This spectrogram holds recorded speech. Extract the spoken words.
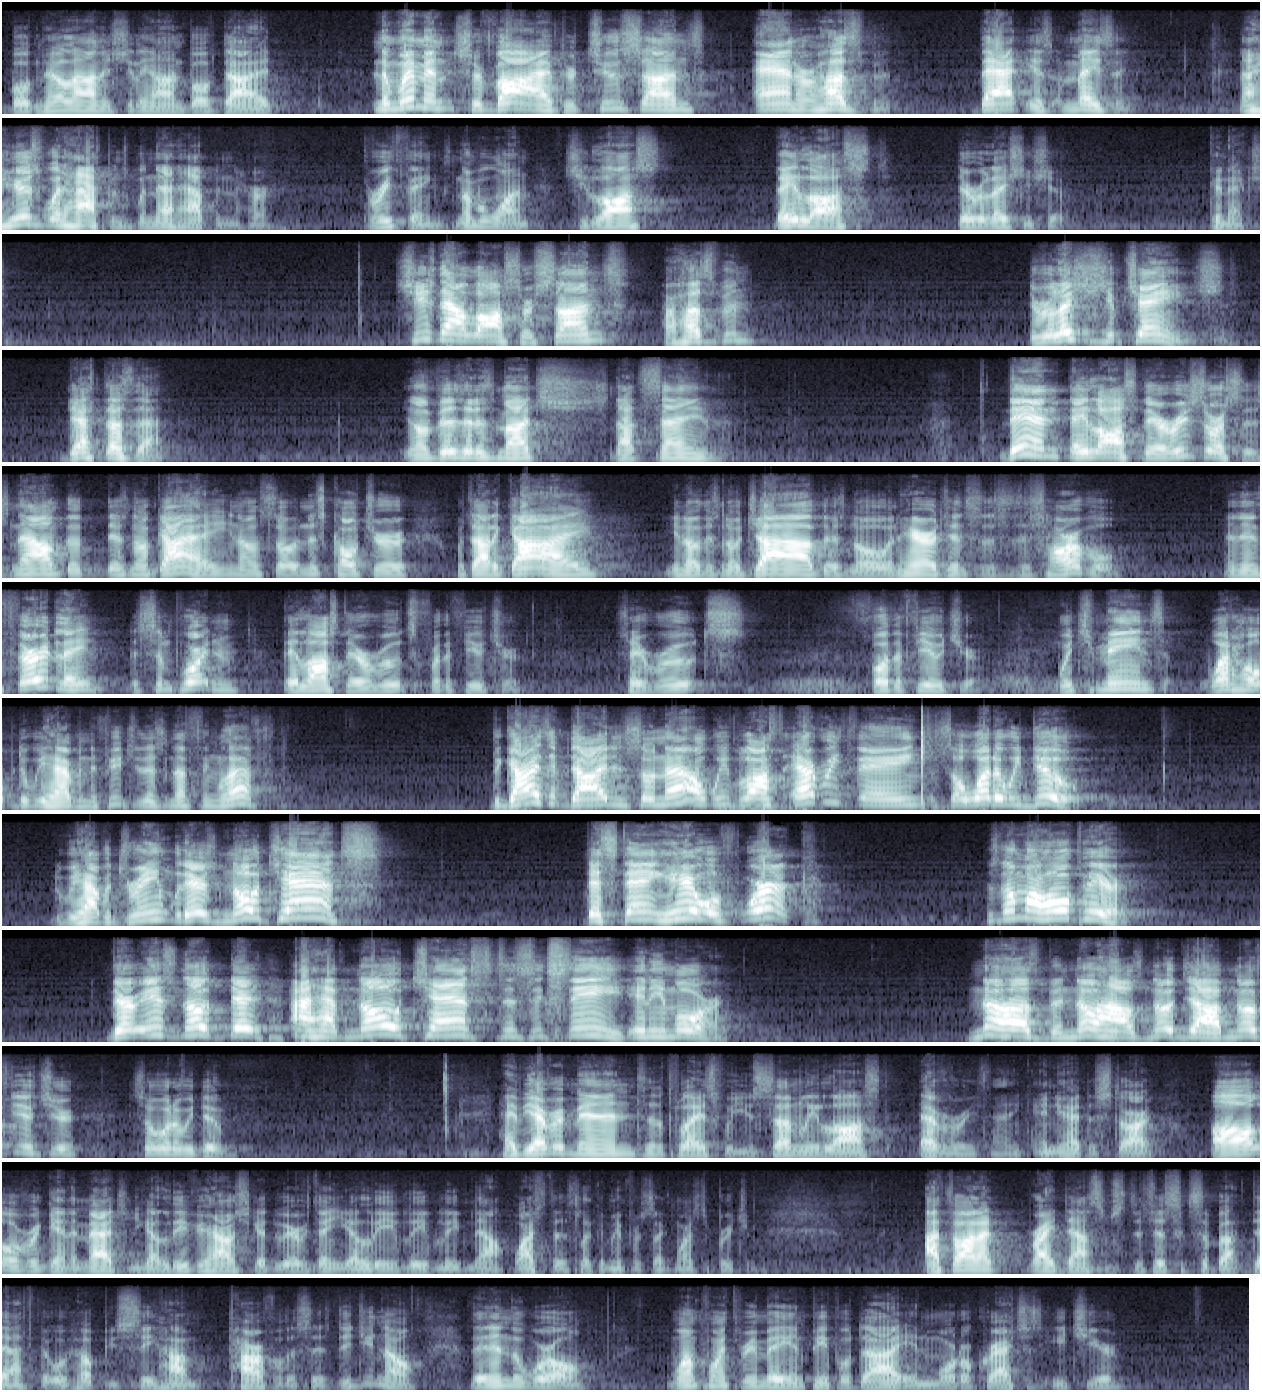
Both Mahlon and Chilion both died. And the women survived her two sons and her husband. That is amazing. Now, here's what happens when that happened to her three things. Number one, she lost, they lost their relationship connection. She's now lost her sons, her husband. The relationship changed. Death does that. You don't visit as much, it's not the same. Then they lost their resources. Now the, there's no guy, you know, so in this culture, without a guy, you know, there's no job, there's no inheritance, this is horrible. And then thirdly, this is important, they lost their roots for the future. Say roots for the future. Which means, what hope do we have in the future? There's nothing left. The guys have died, and so now we've lost everything. So what do we do? Do we have a dream? There's no chance that staying here will work. There's no more hope here. There is no, there, I have no chance to succeed anymore. No husband, no house, no job, no future. So what do we do? Have you ever been to the place where you suddenly lost everything and you had to start all over again? Imagine you got to leave your house, you got to do everything, you got to leave, leave, leave. Now, watch this. Look at me for a second. Watch the preacher. I thought I'd write down some statistics about death that will help you see how powerful this is. Did you know that in the world, 1.3 million people die in mortal crashes each year?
